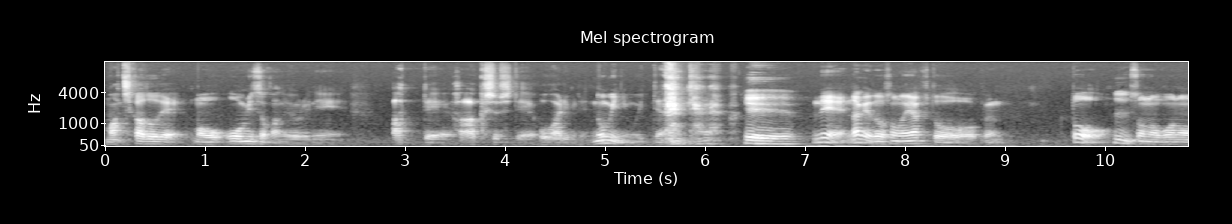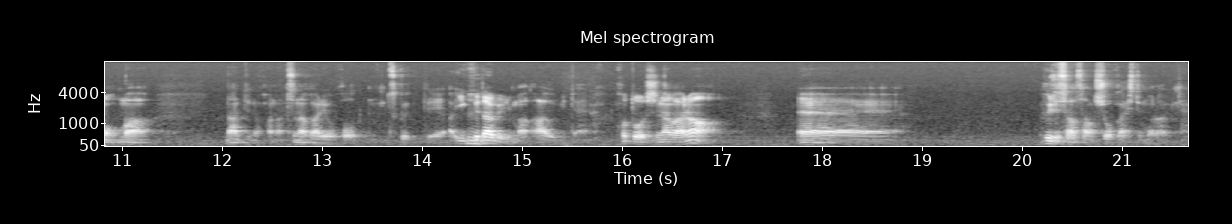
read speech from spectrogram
街角で、まあ、大晦日の夜に会って握手して終わりみたいな。飲みにも行ってないみたいな。ええ。でだけどその薬人君とうん。その後の、まあなんていうのかなつながりをこう作って行くたびにまあ会うみたいな。ことをしながら、えー藤沢さんを紹介してもらうみたい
